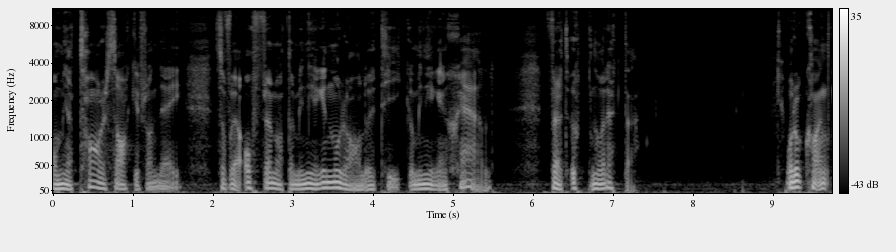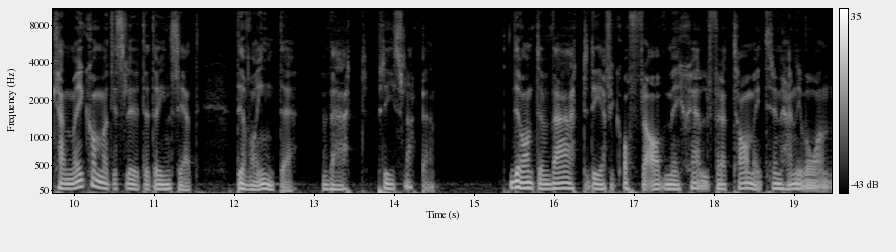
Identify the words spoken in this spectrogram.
om jag tar saker från dig så får jag offra något av min egen moral och etik och min egen själ för att uppnå detta. Och då kan man ju komma till slutet och inse att det var inte värt prislappen. Det var inte värt det jag fick offra av mig själv för att ta mig till den här nivån.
